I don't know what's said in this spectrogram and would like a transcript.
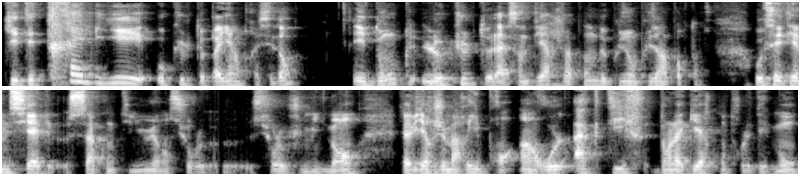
qui étaient très liés au culte païen précédent, et donc, le culte de la Sainte Vierge va prendre de plus en plus d'importance. Au 7e siècle, ça continue hein, sur, le, sur le cheminement. La Vierge Marie prend un rôle actif dans la guerre contre le démon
